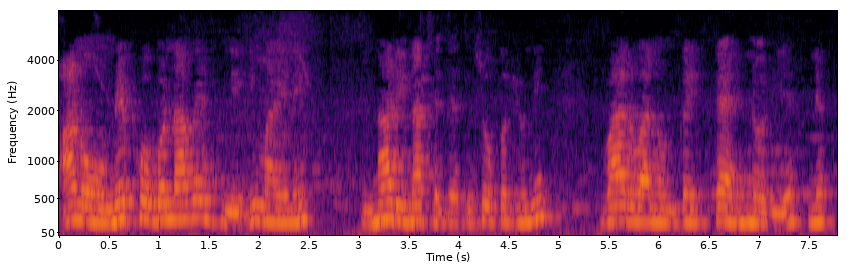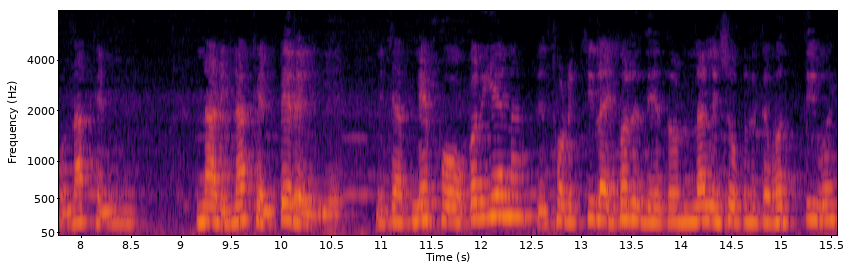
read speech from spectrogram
આનો નેફો બનાવે ને એમાં એને નાળી નાખે ત્યાંથી છોકરીઓની. વારવાનું કંઈ ક્યાંય ન રહીએ. નેફો નાખે નાડી નાખે ને પહેરેલી લે ને જ્યાંક નેફો કરીએ ને, તે થોડીક સિલાઈ ભરી દે તો નાની છોકરી તો વધતી હોય,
